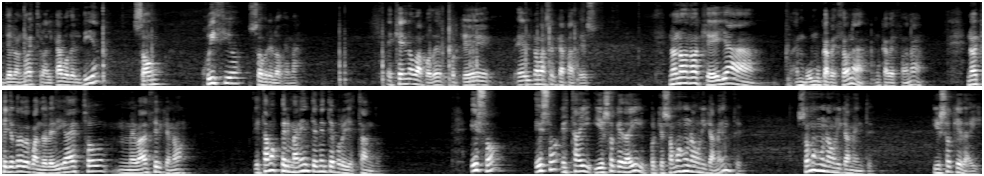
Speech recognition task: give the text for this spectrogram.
de los nuestros al cabo del día, son juicio sobre los demás. Es que él no va a poder, porque él no va a ser capaz de eso. No, no, no, es que ella es cabezona, muy cabezona. No, es que yo creo que cuando le diga esto me va a decir que no. Estamos permanentemente proyectando. Eso, eso está ahí y eso queda ahí, porque somos una única mente. Somos una única mente. Y eso queda ahí.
